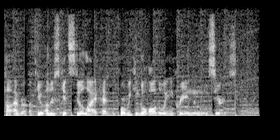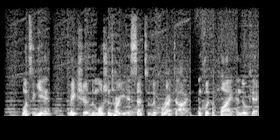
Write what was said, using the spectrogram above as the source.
However, a few other skits still lie ahead before we can go all the way in creating the mini-series. Once again, make sure the motion target is set to the correct eye and click apply and OK.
